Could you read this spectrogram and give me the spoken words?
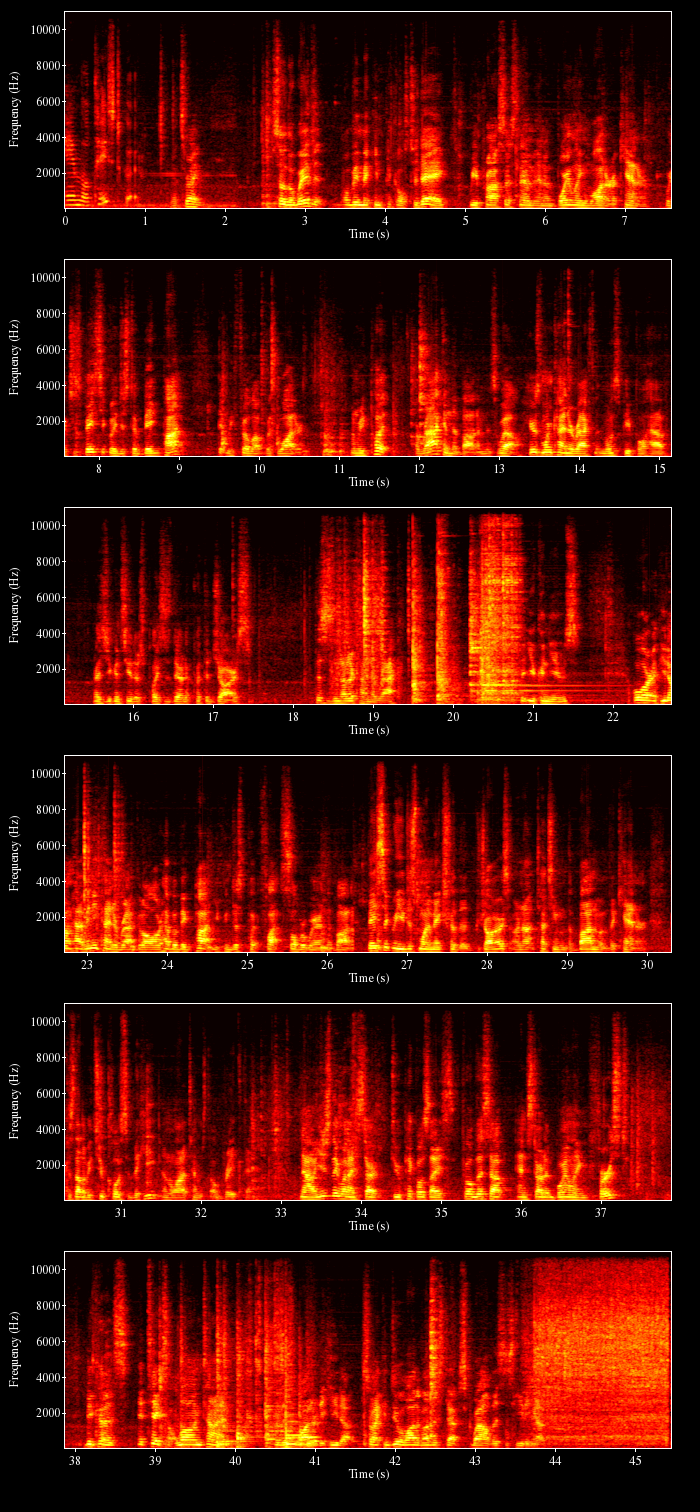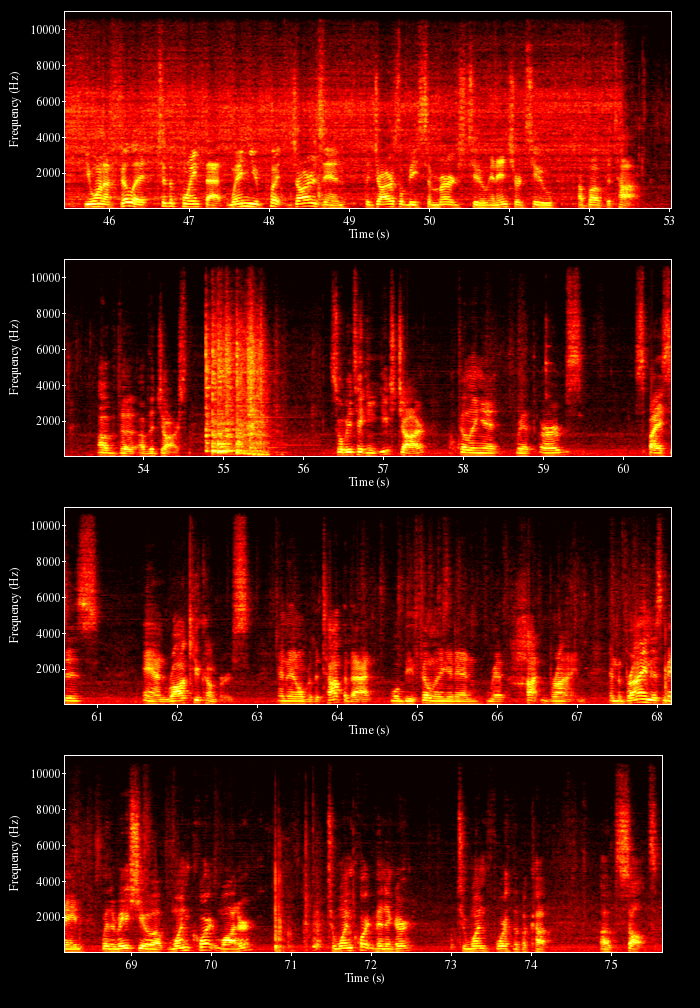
And they'll taste good. That's right. So the way that we'll be making pickles today, we process them in a boiling water canner, which is basically just a big pot that we fill up with water. And we put a rack in the bottom as well. Here's one kind of rack that most people have. As you can see, there's places there to put the jars. This is another kind of rack that you can use. Or if you don't have any kind of rack at all or have a big pot, you can just put flat silverware in the bottom. Basically, you just want to make sure the jars are not touching the bottom of the canner because that'll be too close to the heat and a lot of times they'll break then. Now, usually when I start do pickles, I fill this up and start it boiling first because it takes a long time for this water to heat up. So I can do a lot of other steps while this is heating up. You want to fill it to the point that when you put jars in, the jars will be submerged to an inch or two above the top of the, of the jars. So we'll be taking each jar, filling it with herbs, spices, and raw cucumbers. And then over the top of that, we'll be filling it in with hot brine. And the brine is made with a ratio of one quart water to one quart vinegar to one fourth of a cup of salt.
